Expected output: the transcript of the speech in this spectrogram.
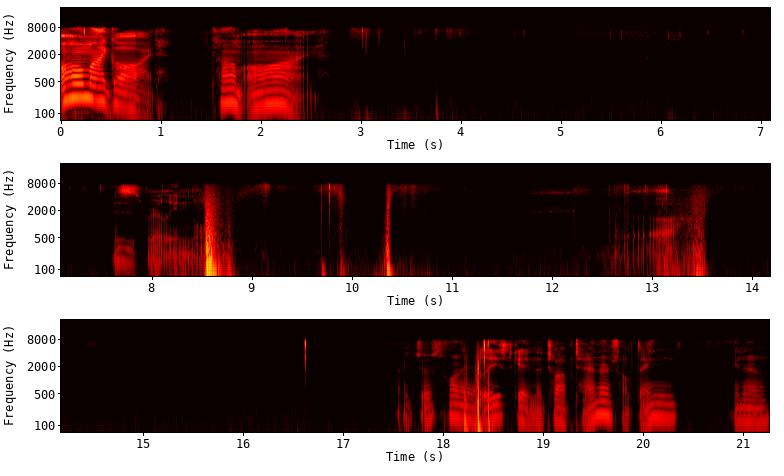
Oh my god. Come on. This is really annoying. Just want to at least get in the top 10 or something, you know.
